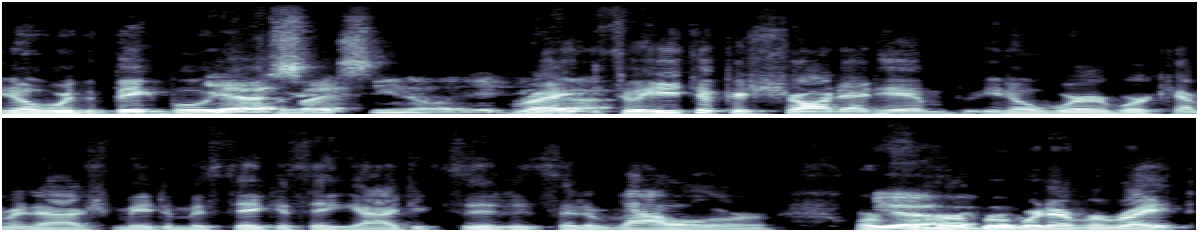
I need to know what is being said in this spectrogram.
you know, where the big boys. Yes, I seen it. Right. Yeah. So he took a shot at him, you know, where where Kevin Nash made a mistake of saying adjective instead of vowel or or yeah, verb or whatever, right?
